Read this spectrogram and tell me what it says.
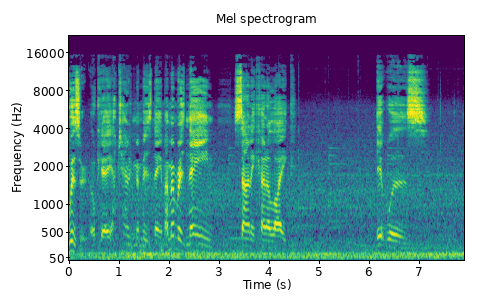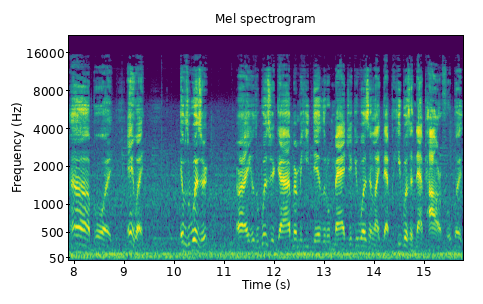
wizard. Okay, I'm trying to remember his name. I remember his name sounded kind of like it was. Oh boy. Anyway, it was a wizard. All right, it was a wizard guy. I remember he did little magic. It wasn't like that, but he wasn't that powerful. But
